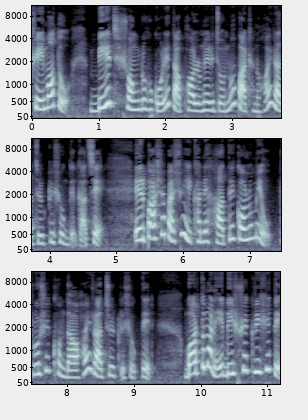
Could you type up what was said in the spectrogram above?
সেই মতো বীজ সংগ্রহ করে তা ফলনের জন্য পাঠানো হয় রাজ্যের কৃষকদের কাছে। এর পাশাপাশি এখানে হাতে কলমেও প্রশিক্ষণ দেওয়া হয় রাজ্যের কৃষকদের। বর্তমানে বিশ্বে কৃষিতে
